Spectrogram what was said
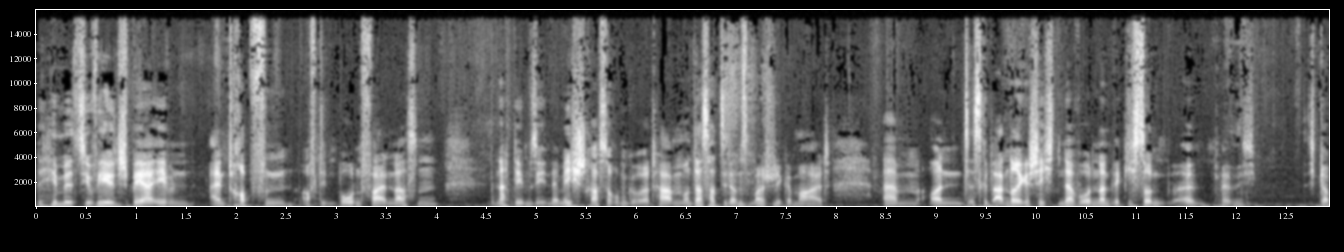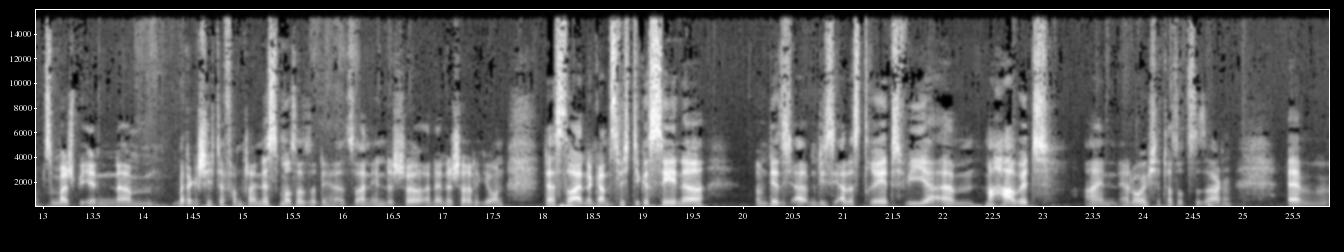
Himmelsjuwelenspeer eben einen Tropfen auf den Boden fallen lassen, nachdem sie in der Milchstraße rumgerührt haben. Und das hat sie dann zum Beispiel gemalt. Ähm, und es gibt andere Geschichten, da wurden dann wirklich so ein, äh, weiß nicht, ich glaube zum Beispiel in ähm, bei der Geschichte vom Jainismus, also der so eine indische, eine indische Religion, da ist so eine ganz wichtige Szene, um die sich, um die sich alles dreht, wie ähm, Mahavit, ein Erleuchteter sozusagen, ähm,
